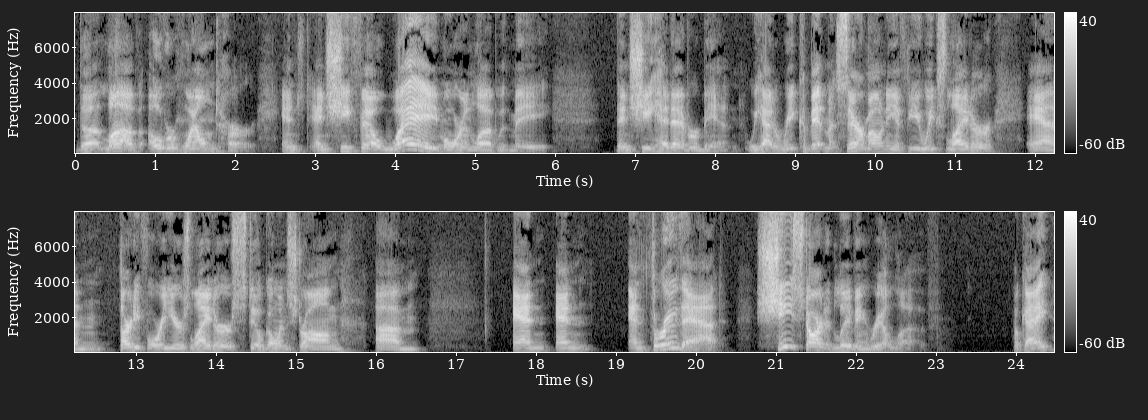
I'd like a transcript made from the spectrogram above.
The love overwhelmed her, and, and she fell way more in love with me than she had ever been. We had a recommitment ceremony a few weeks later, and 34 years later, still going strong. Um, and and and through that, she started living real love. Okay,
